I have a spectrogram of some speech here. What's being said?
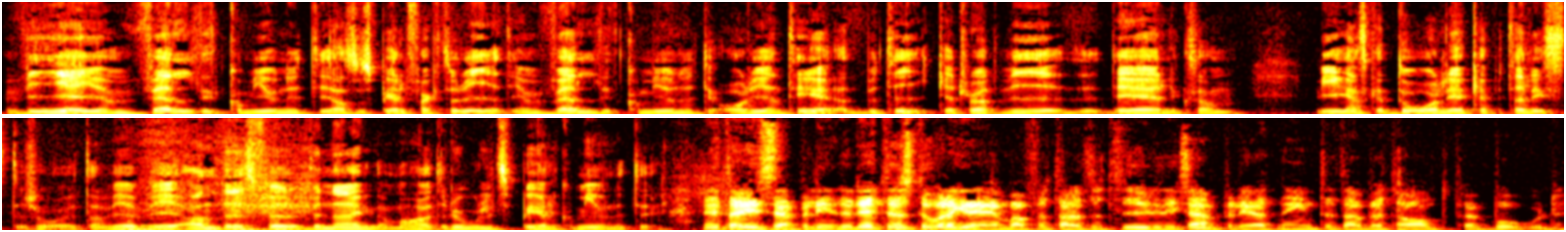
vi är ju en väldigt community, alltså Spelfaktoriet är en väldigt community-orienterad butik. Jag tror att vi, det är liksom, vi är ganska dåliga kapitalister så, utan vi är, vi är alldeles för benägna om att ha ett roligt spelcommunity. Ni tar till exempel inte, det är den stora grejen bara för att ta ett så tydligt exempel är att ni inte tar betalt per bord.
